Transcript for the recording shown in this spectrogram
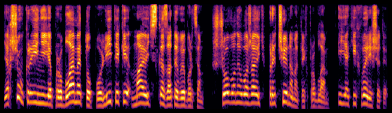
Якщо в країні є проблеми, то політики мають сказати виборцям, що вони вважають причинами тих проблем і як їх вирішити.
